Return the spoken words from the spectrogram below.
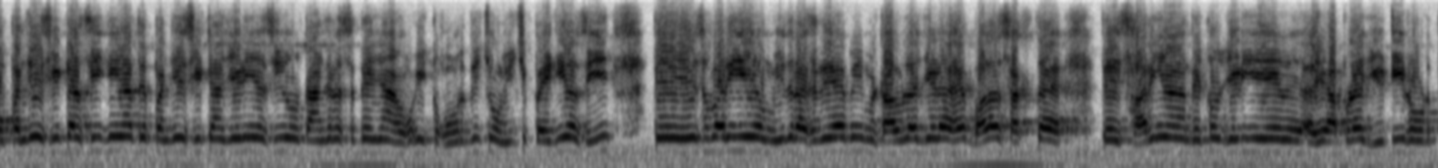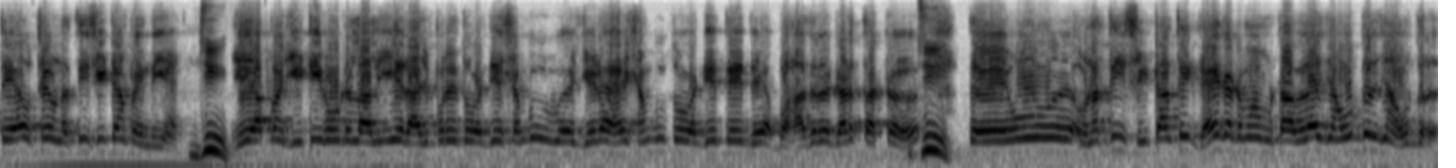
ਉਹ ਪੰਜੇ ਸੀਟਾਂ ਸੀਗੀਆਂ ਤੇ ਪੰਜੇ ਸੀਟਾਂ ਜਿਹੜੀਆਂ ਸੀ ਉਹ ਕਾਂਗਰਸ ਤੇ ਜਾਂ ਇੱਕ ਹੋਰ ਦੀ ਝੋਲੀ 'ਚ ਪੈ ਗਈਆਂ ਸੀ ਤੇ ਇਸ ਵਾਰੀ ਇਹ ਉਮੀਦ ਰੱਖਦੇ ਆ ਵੀ ਮੁਕਾਬਲਾ ਜਿਹੜਾ ਹੈ ਬੜਾ ਸਖਤ ਹੈ ਤੇ ਸਾਰੀਆਂ ਦੇਖੋ ਜਿਹੜੀ ਇਹ ਆਪਣਾ ਜੀਟੀ ਰੋਡ ਤੇ ਆ ਉੱਥੇ 29 ਸੀਟਾਂ ਪੈਂਦੀਆਂ। ਜੀ। ਜੇ ਆਪਾਂ ਜੀਟੀ ਰੋਡ ਲਾ ਲਈਏ ਰਾਜਪੁਰੇ ਤੋਂ ਅੱਗੇ ਸ਼ੰਭੂ ਜਿਹੜਾ ਹੈ ਸ਼ੰਭੂ ਤੋਂ ਅੱਗੇ ਤੇ ਬਹਾਦਰਗੜ੍ਹ ਤੱਕ ਜੀ। ਤੇ ਉਹ 29 ਸੀਟਾਂ ਤੇ ਗਹਿ ਕਦਮਾ ਮੁਕਾਬਲਾ ਜਾਂ ਉਧਰ ਜਾਂ ਉਧਰ।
